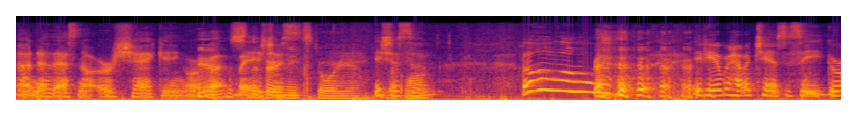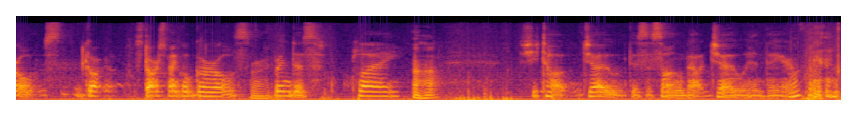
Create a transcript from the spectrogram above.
I know that's not earth shaking, or Yeah, but, it's but a very just, neat story. Yeah. it's just a, oh, if you ever have a chance to see girls, Star Spangled Girls, Right. Brenda's play, Uh-huh. she taught Joe. There's a song about Joe in there.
